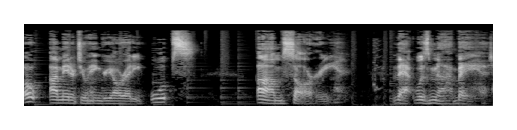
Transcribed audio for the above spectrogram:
Oh, I made her too angry already. Whoops. I'm sorry. That was my bad.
